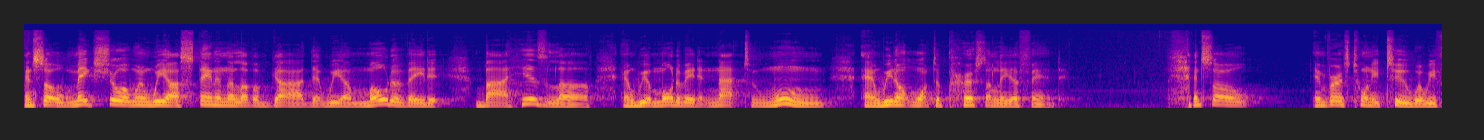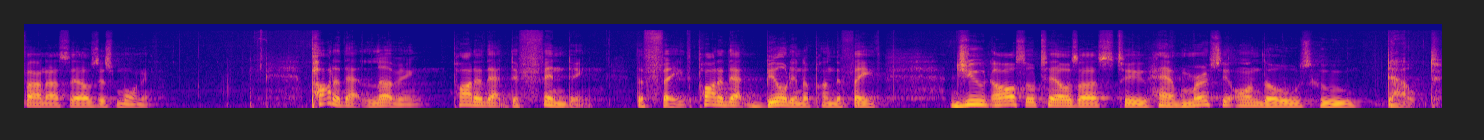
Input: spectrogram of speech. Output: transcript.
And so make sure when we are standing in the love of God that we are motivated by His love and we are motivated not to wound and we don't want to personally offend. And so in verse 22, where we found ourselves this morning, part of that loving, part of that defending the faith, part of that building upon the faith Jude also tells us to have mercy on those who doubt.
